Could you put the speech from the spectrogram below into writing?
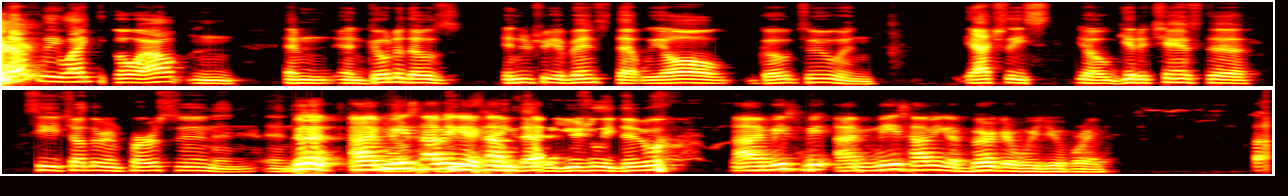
definitely like to go out and and and go to those industry events that we all go to, and actually, you know, get a chance to see each other in person. And and good, I miss know, having a things that we usually do. I miss me, I miss having a burger with you, Brent.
